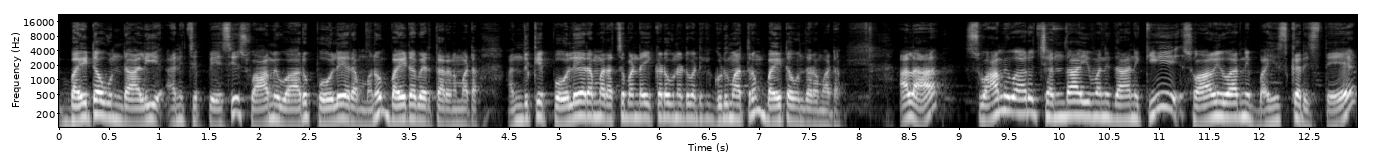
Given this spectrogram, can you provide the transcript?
బయట ఉండాలి అని చెప్పేసి స్వామివారు పోలేరమ్మను బయట పెడతారనమాట అందుకే పోలేరమ్మ రచ్చబండ ఇక్కడ ఉన్నటువంటి గుడి మాత్రం బయట ఉందన్నమాట. అలా స్వామివారు చందా ఇవ్వని దానికి స్వామివారిని బహిష్కరిస్తే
